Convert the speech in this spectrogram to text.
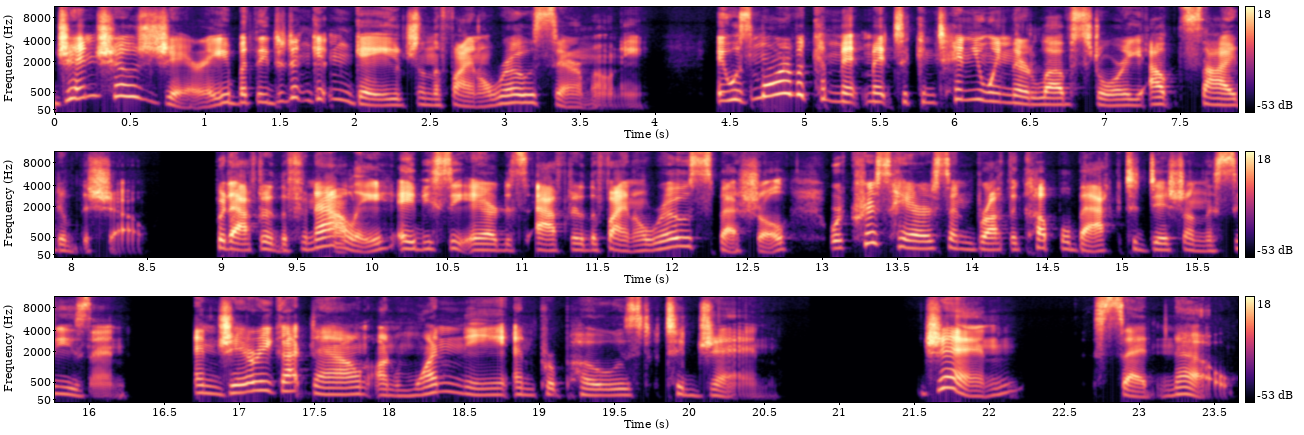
Jen chose Jerry, but they didn't get engaged in the final rose ceremony. It was more of a commitment to continuing their love story outside of the show. But after the finale, ABC aired its After the Final Rose special, where Chris Harrison brought the couple back to dish on the season. And Jerry got down on one knee and proposed to Jen. Jen said no.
